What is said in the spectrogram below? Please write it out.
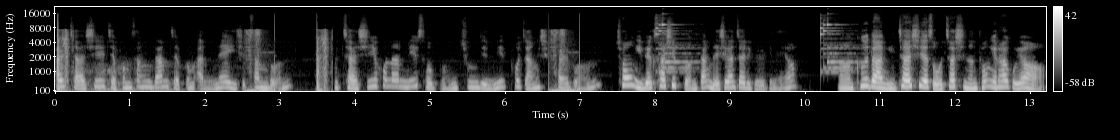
8차 시 제품 상담 제품 안내 23분, 9차 시 혼합 및 소분, 충진 및 포장 18분, 총 240분, 딱 4시간짜리 교육이네요. 어, 그 다음 2차 시에서 5차 시는 동일하고요.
